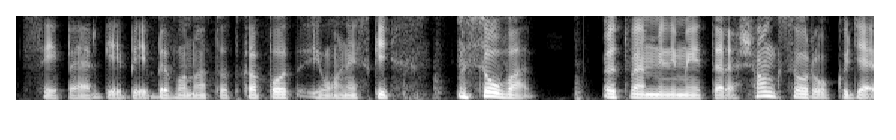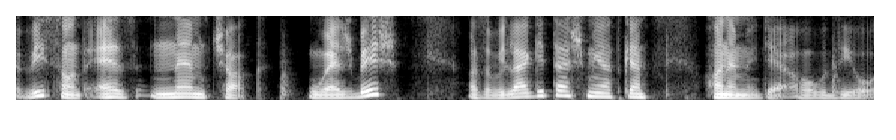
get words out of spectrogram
szép RGB bevonatot kapott, jól néz ki. Szóval 50 mm-es hangszórók, ugye, viszont ez nem csak USB-s, az a világítás miatt kell, hanem ugye audio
